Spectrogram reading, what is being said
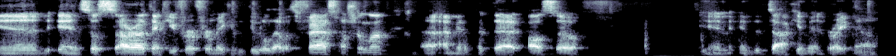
And and so Sarah, thank you for for making the doodle. That was fast, mashallah. Uh, I'm going to put that also in in the document right now.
